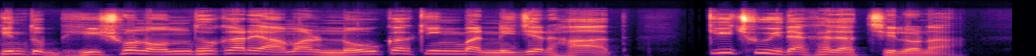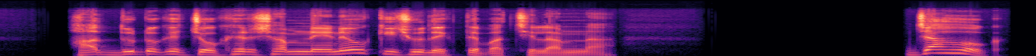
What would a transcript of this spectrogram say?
কিন্তু ভীষণ অন্ধকারে আমার নৌকা কিংবা নিজের হাত কিছুই দেখা যাচ্ছিল না। হাত দুটোকে চোখের সামনে এনেও কিছু দেখতে পাচ্ছিলাম না। যা হোক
